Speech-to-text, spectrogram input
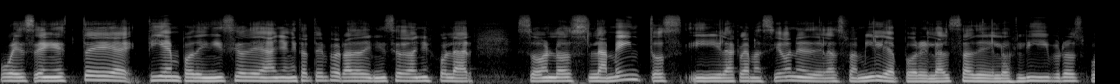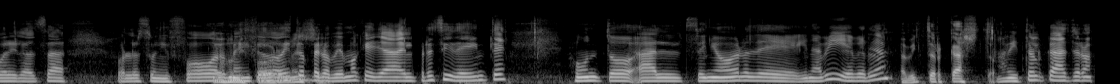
pues en este tiempo de inicio de año, en esta temporada de inicio de año escolar, son los lamentos y las aclamaciones de las familias por el alza de los libros, por el alza por los uniformes, y todo esto, pero vemos que ya el presidente junto al señor de Inaví, ¿verdad? A Víctor Castro. A Víctor Castro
